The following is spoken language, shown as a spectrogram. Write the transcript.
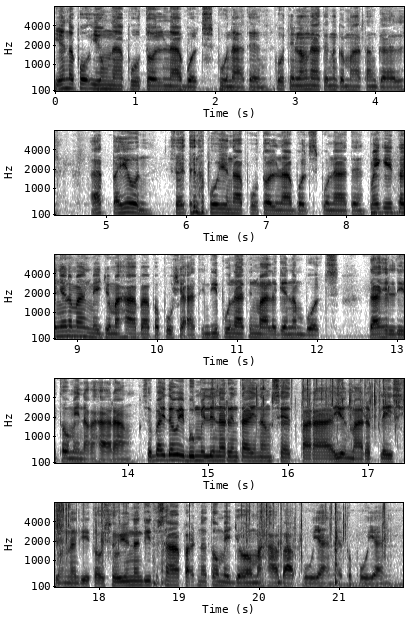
Yan na po yung naputol na bolts po natin. Ikutin lang natin hanggang matanggal. At ayun, So ito na po yung naputol na bolts po natin. May kita nyo naman medyo mahaba pa po siya at hindi po natin malagyan ng bolts dahil dito may nakaharang. So by the way, bumili na rin tayo ng set para yun ma-replace yung nandito. So yung nandito sa part na to medyo mahaba po yan. Ito po yan.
